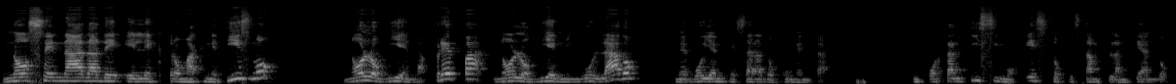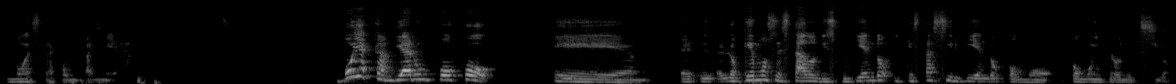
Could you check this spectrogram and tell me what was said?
no sé nada de electromagnetismo, no lo vi en la prepa, no lo vi en ningún lado, me voy a empezar a documentar. Importantísimo esto que están planteando nuestra compañera. Voy a cambiar un poco eh, eh, lo que hemos estado discutiendo y que está sirviendo como, como introducción.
